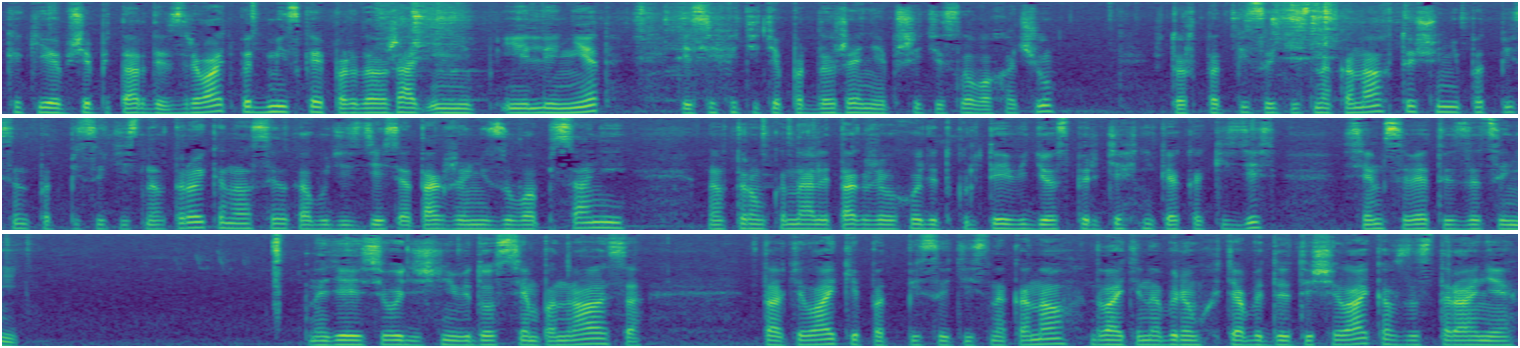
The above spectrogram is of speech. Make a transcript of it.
Какие вообще петарды взрывать под миской, продолжать или нет. Если хотите продолжение, пишите слово «хочу». Что ж, подписывайтесь на канал, кто еще не подписан. Подписывайтесь на второй канал, ссылка будет здесь, а также внизу в описании. На втором канале также выходят крутые видео с пиротехникой, как и здесь. Всем советую заценить. Надеюсь, сегодняшний видос всем понравился. Ставьте лайки, подписывайтесь на канал. Давайте наберем хотя бы 2000 лайков за старание.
